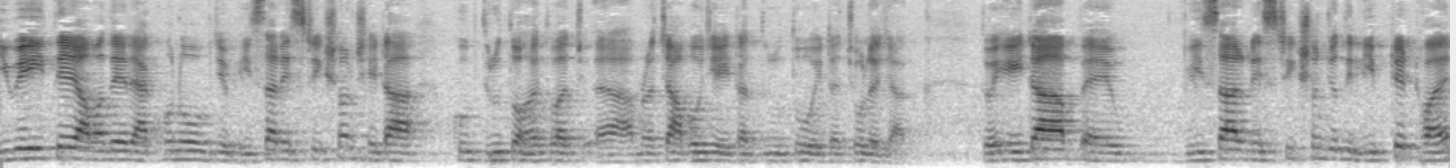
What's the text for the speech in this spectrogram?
ইউএইতে আমাদের এখনও যে ভিসা রেস্ট্রিকশন, সেটা খুব দ্রুত হয়তো আমরা চাবো যে এটা দ্রুত এটা চলে যাক। তো এইটা ভিসা রেস্ট্রিকশন যদি লিফটেড হয়,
